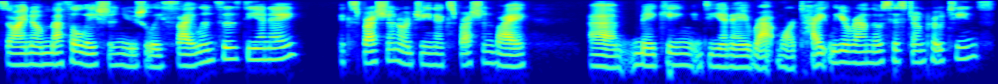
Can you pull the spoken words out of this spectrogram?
So I know methylation usually silences DNA expression or gene expression by um, making DNA wrap more tightly around those histone proteins.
